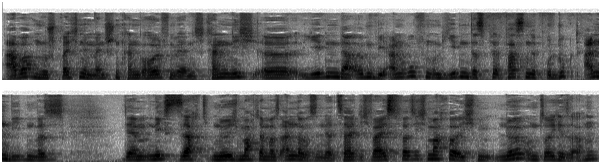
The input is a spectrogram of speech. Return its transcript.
Aber nur sprechenden Menschen kann geholfen werden. Ich kann nicht äh, jeden da irgendwie anrufen und jedem das passende Produkt anbieten, was der nächste sagt, nö, ich mache dann was anderes in der Zeit, ich weiß, was ich mache, ich, ne, und solche Sachen.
